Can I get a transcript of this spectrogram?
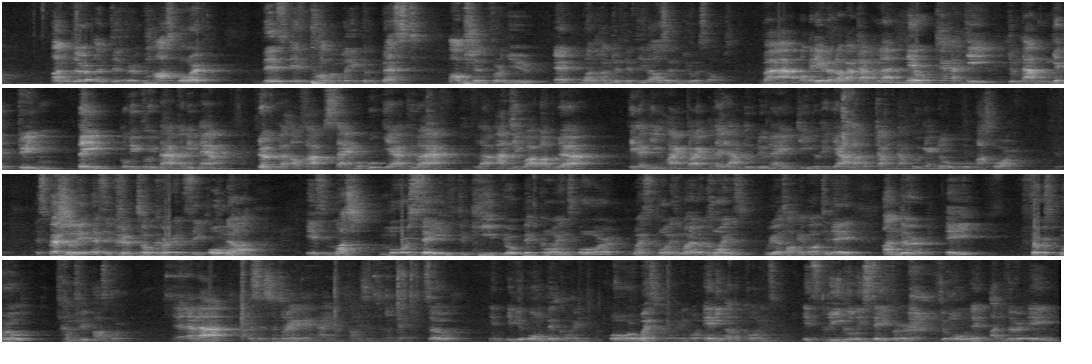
under a different passport, this is probably the best option for you at 150,000 US dollars. Và một cái điều rất là quan trọng là nếu các anh chị chúng ta muốn dịch chuyển tiền của việc của chúng ta tại Việt Nam rất là hợp pháp sang một quốc gia thứ ba là Antigua Barbuda thì các chị hoàn toàn có thể làm được điều này chỉ với cái giá là 150.000 đô của passport. Especially as a cryptocurrency owner, it's much more safe to keep your bitcoins or West coins, whatever coins we are talking about today, under a first world country passport. Cho nên rằng là sorry again, I don't listen to it. So, in, if you own Bitcoin or West coin or any other coins, it's legally safer to own it under a,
